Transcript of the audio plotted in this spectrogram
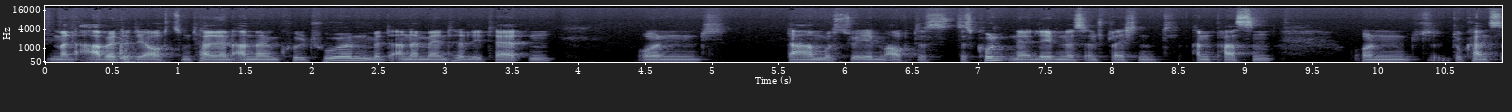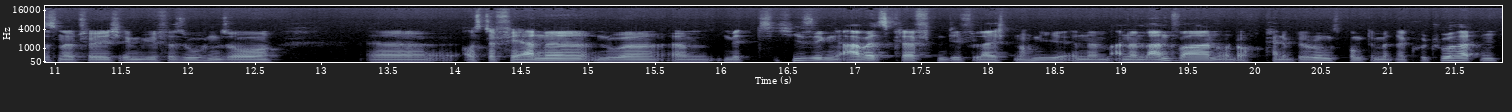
man arbeitet ja auch zum Teil in anderen Kulturen mit anderen Mentalitäten und da musst du eben auch das, das Kundenerlebnis entsprechend anpassen. Und du kannst es natürlich irgendwie versuchen, so äh, aus der Ferne nur ähm, mit hiesigen Arbeitskräften, die vielleicht noch nie in einem anderen Land waren und auch keine Berührungspunkte mit einer Kultur hatten.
